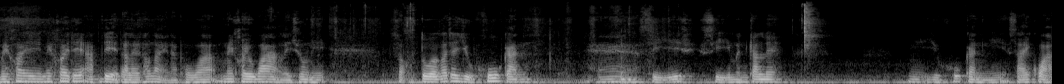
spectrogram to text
ไม่ค่อยไม่ค่อยได้อัปเดตอะไรเท่าไหร่นะ เพราะว่าไม่ค่อยว่างเลยช่วงนี้สองตัวก็จะอยู่คู่กันสีสีเหมือนกันเลยนี่อยู่คู่กันอย่างนี้ซ้ายขวา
